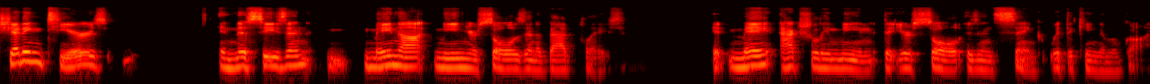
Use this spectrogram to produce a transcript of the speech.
shedding tears in this season may not mean your soul is in a bad place. It may actually mean that your soul is in sync with the kingdom of God.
